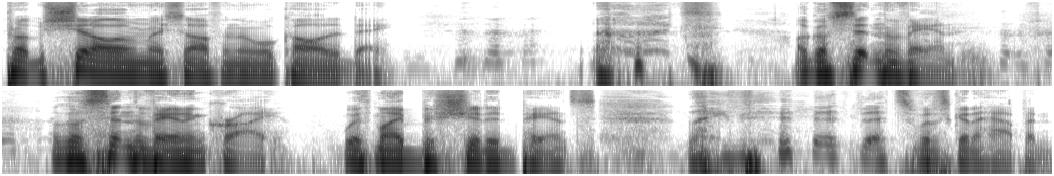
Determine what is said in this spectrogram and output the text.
probably shit all over myself, and then we'll call it a day. I'll go sit in the van. I'll go sit in the van and cry with my beshitted pants. Like that's what's gonna happen.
